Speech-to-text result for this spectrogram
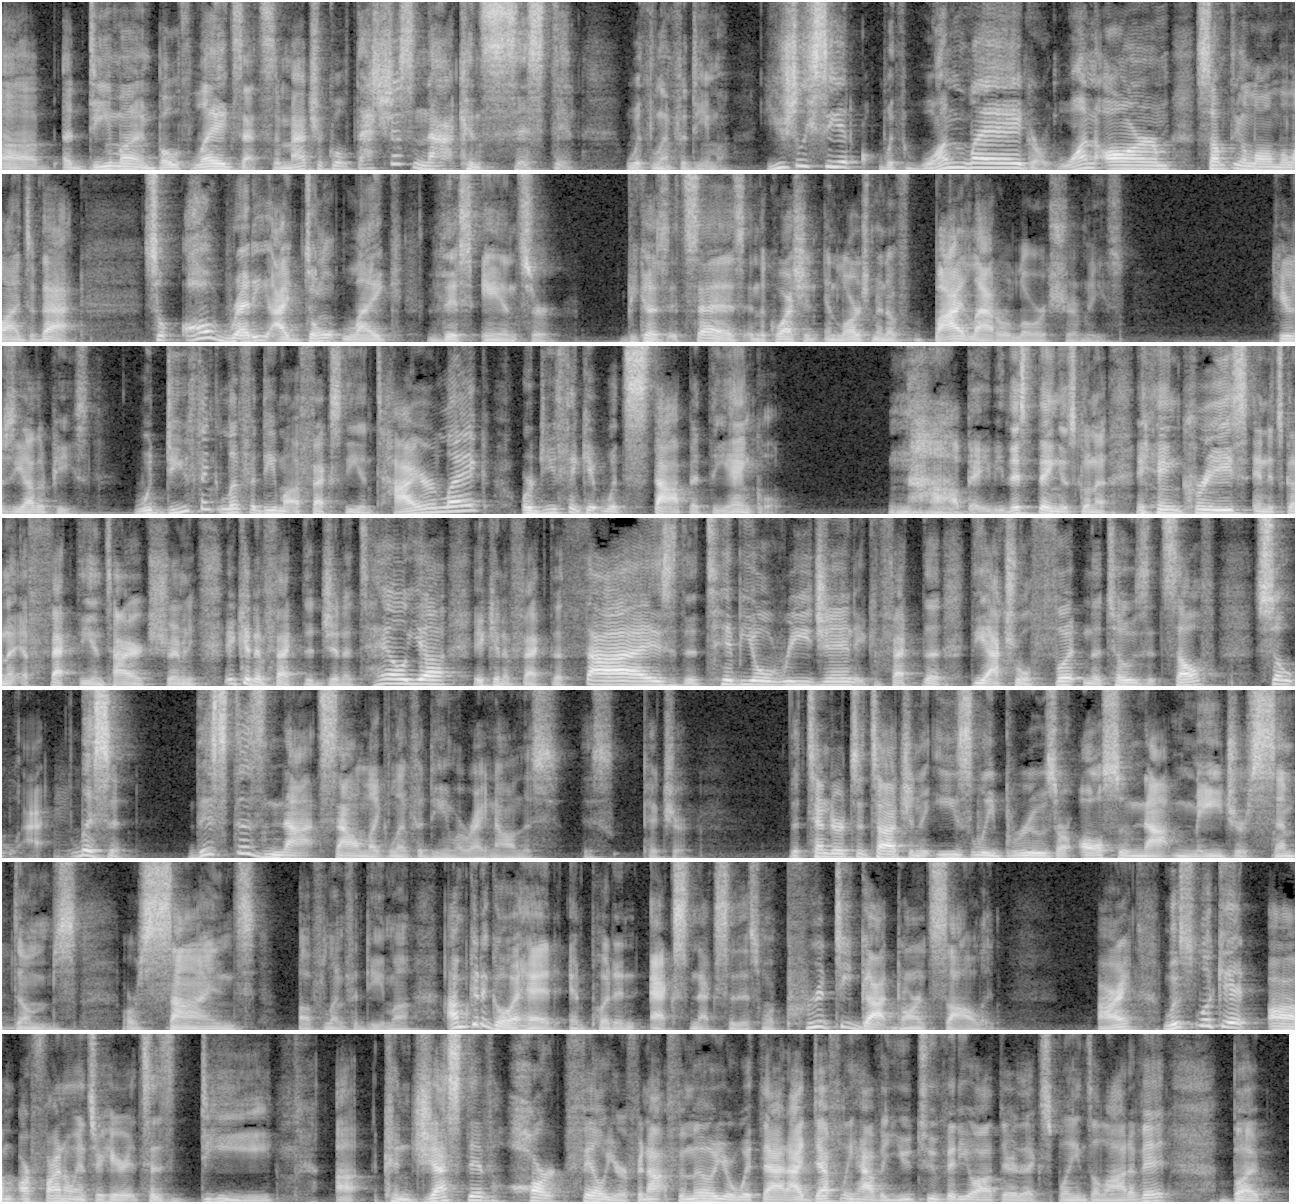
uh, edema in both legs that's symmetrical, that's just not consistent with lymphedema. Usually see it with one leg or one arm, something along the lines of that. So already I don't like this answer because it says in the question enlargement of bilateral lower extremities. Here's the other piece. Would do you think lymphedema affects the entire leg or do you think it would stop at the ankle? Nah, baby, this thing is going to increase and it's going to affect the entire extremity. It can affect the genitalia, it can affect the thighs, the tibial region, it can affect the, the actual foot and the toes itself. So, listen, this does not sound like lymphedema right now in this, this picture. The tender to touch and the easily bruise are also not major symptoms or signs of lymphedema. I'm going to go ahead and put an X next to this one. Pretty god darn solid. All right, let's look at um, our final answer here. It says D, uh, congestive heart failure. If you're not familiar with that, I definitely have a YouTube video out there that explains a lot of it. But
